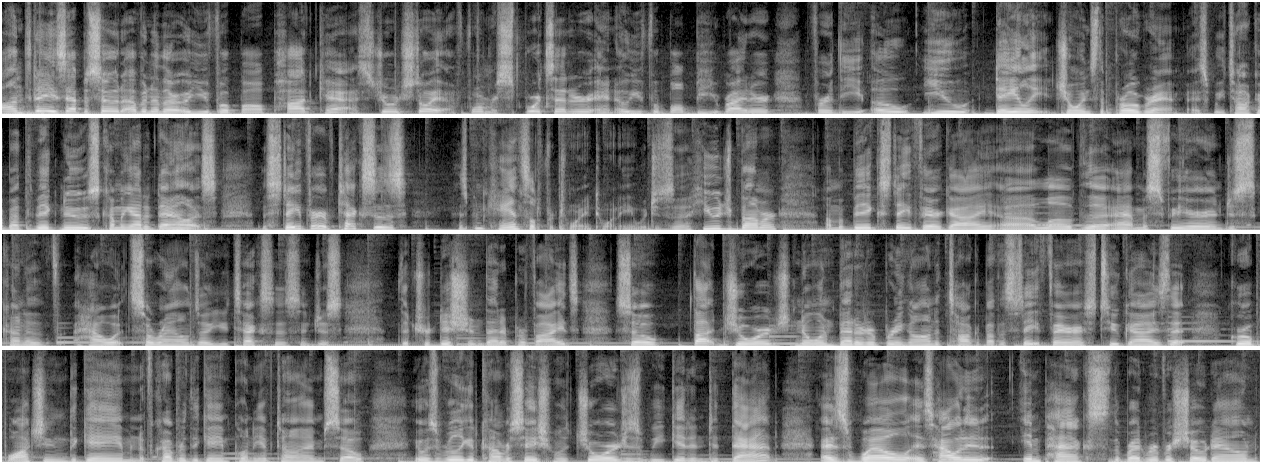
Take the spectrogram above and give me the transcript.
On today's episode of another OU football podcast, George Stoia, former sports editor and OU football beat writer for the OU Daily, joins the program as we talk about the big news coming out of Dallas. The State Fair of Texas has been canceled for 2020, which is a huge bummer. I'm a big State Fair guy. Uh, love the atmosphere and just kind of how it surrounds OU Texas and just the tradition that it provides. So, thought George, no one better to bring on to talk about the State Fair as two guys that grew up watching the game and have covered the game plenty of times. So, it was a really good conversation with George as we get into that, as well as how it impacts the Red River Showdown,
